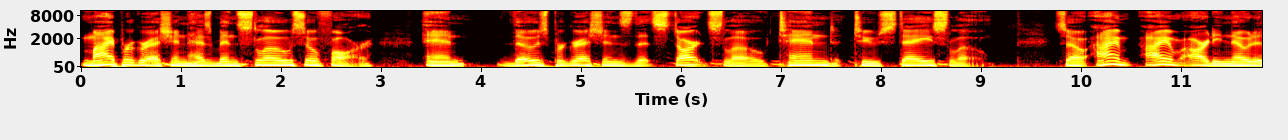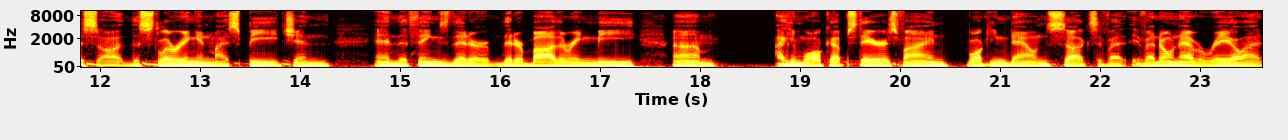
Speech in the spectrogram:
My progression has been slow so far and those progressions that start slow tend to stay slow so i'm i have already noticed uh, the slurring in my speech and and the things that are that are bothering me um, I can walk upstairs fine. Walking down sucks. If I if I don't have a rail, I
